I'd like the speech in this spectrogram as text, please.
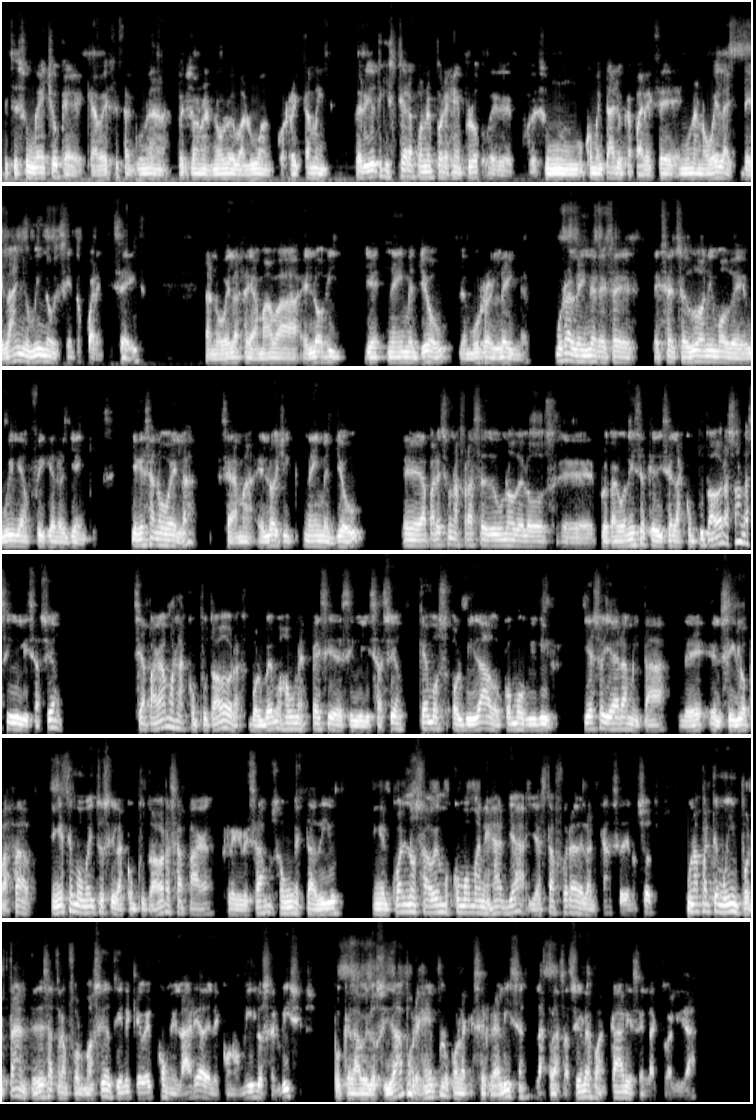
Este es un hecho que, que, a veces algunas personas no lo evalúan correctamente. Pero yo te quisiera poner, por ejemplo, eh, pues un comentario que aparece en una novela del año 1946. La novela se llamaba Elogi Name Joe de Murray Lehner. Murray Lehner es es el seudónimo de William Fitzgerald Jenkins. Y en esa novela, se llama A Logic Named Joe, eh, aparece una frase de uno de los eh, protagonistas que dice, las computadoras son la civilización. Si apagamos las computadoras, volvemos a una especie de civilización que hemos olvidado cómo vivir. Y eso ya era mitad del siglo pasado. En este momento, si las computadoras se apagan, regresamos a un estadio en el cual no sabemos cómo manejar ya, ya está fuera del alcance de nosotros. Una parte muy importante de esa transformación tiene que ver con el área de la economía y los servicios, porque la velocidad, por ejemplo, con la que se realizan las transacciones bancarias en la actualidad,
